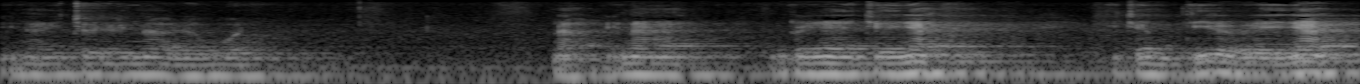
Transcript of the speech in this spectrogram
Dina đi chơi cho Dina đỡ buồn. Nào Dina chúng ta đi chơi nha đi chơi một tí rồi về nha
